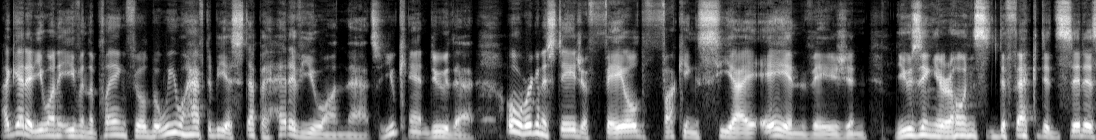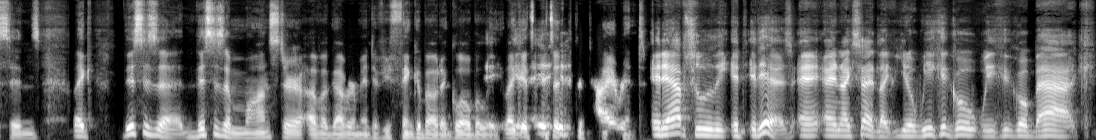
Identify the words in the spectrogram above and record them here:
I get it. You want to even the playing field, but we will have to be a step ahead of you on that. So you can't do that. Oh, we're going to stage a failed fucking CIA invasion using your own defected citizens. Like this is a this is a monster of a government if you think about it globally. Like it's it, it's, a, it, it's, a, tyrant. It absolutely it, it is. And, and I said like you know we could go we could go back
